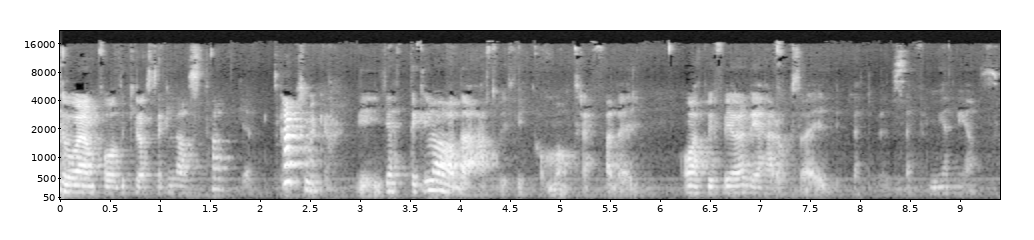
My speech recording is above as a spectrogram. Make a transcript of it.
Till vår podd Krossa glastaket. Tack så mycket. Vi är jätteglada att vi fick komma och träffa dig och att vi får göra det här också i Rättviseförmedlingens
